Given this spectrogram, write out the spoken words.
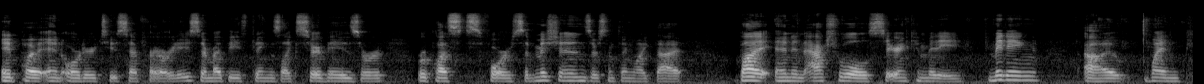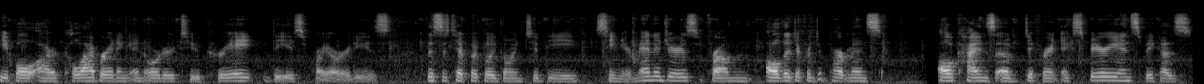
input in order to set priorities. There might be things like surveys or requests for submissions or something like that. But in an actual steering committee meeting, uh, when people are collaborating in order to create these priorities, this is typically going to be senior managers from all the different departments all kinds of different experience because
